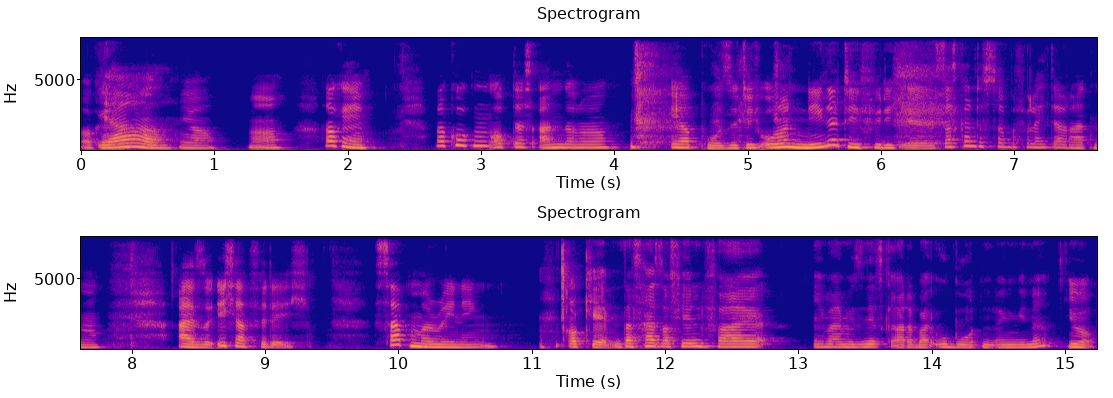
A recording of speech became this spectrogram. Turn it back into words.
Okay. Ja. Ja. Ja. Okay. Mal gucken, ob das andere eher positiv oder negativ für dich ist. Das könntest du aber vielleicht erraten. Also, ich habe für dich Submarining. Okay, das heißt auf jeden Fall, ich meine, wir sind jetzt gerade bei U-Booten irgendwie, ne? Ja.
